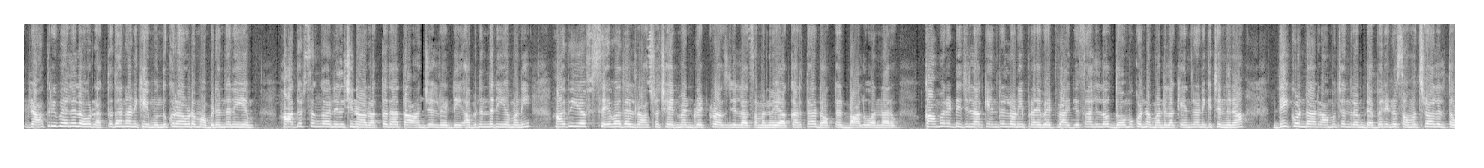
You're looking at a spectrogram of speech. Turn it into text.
రాత్రి వేళలో రక్తదానానికి ముందుకు రావడం అభినందనీయం. ఆదర్శంగా నిలిచిన రక్తదాత అంజల్ రెడ్డి అభినందనీయమని ఐవీఎఫ్ సేవాదల్ రాష్ట్ర చైర్మన్ రెడ్ క్రాస్ జిల్లా సమన్వయకర్త డాక్టర్ బాలు అన్నారు. కామారెడ్డి జిల్లా కేంద్రంలోని ప్రైవేట్ వైద్యశాలలో దోమకొండ మండల కేంద్రానికి చెందిన దీకొండ రామచంద్రం డెబ్బై రెండు సంవత్సరాలతో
